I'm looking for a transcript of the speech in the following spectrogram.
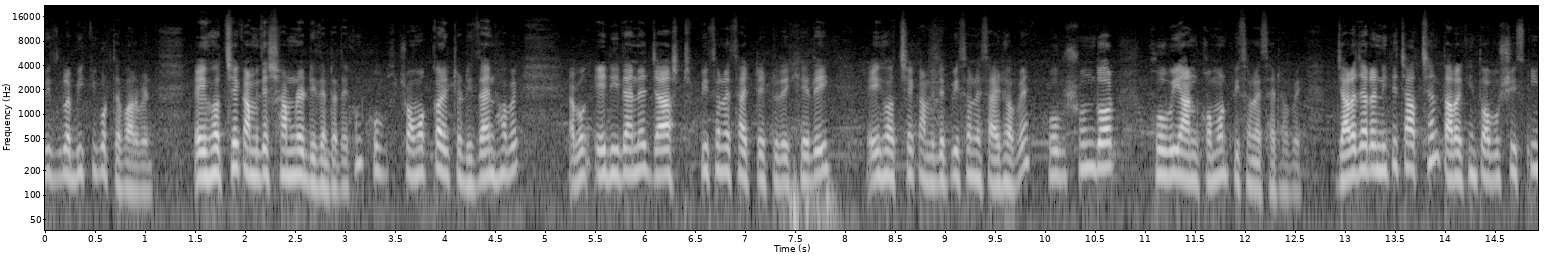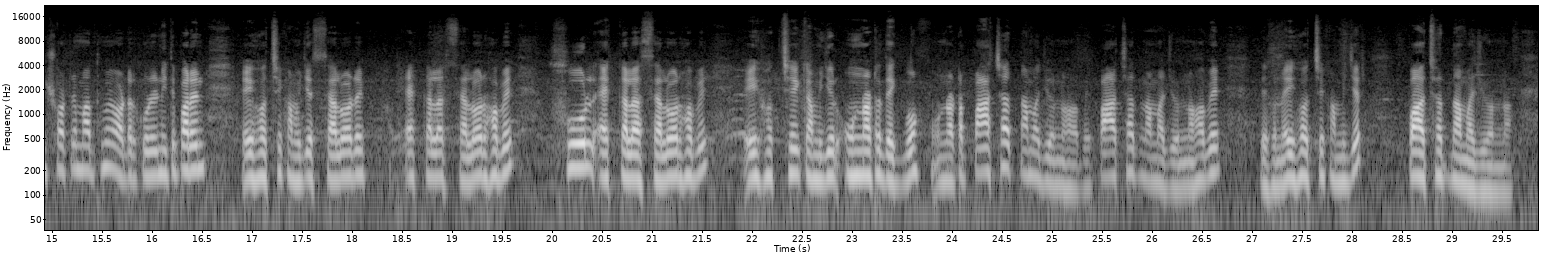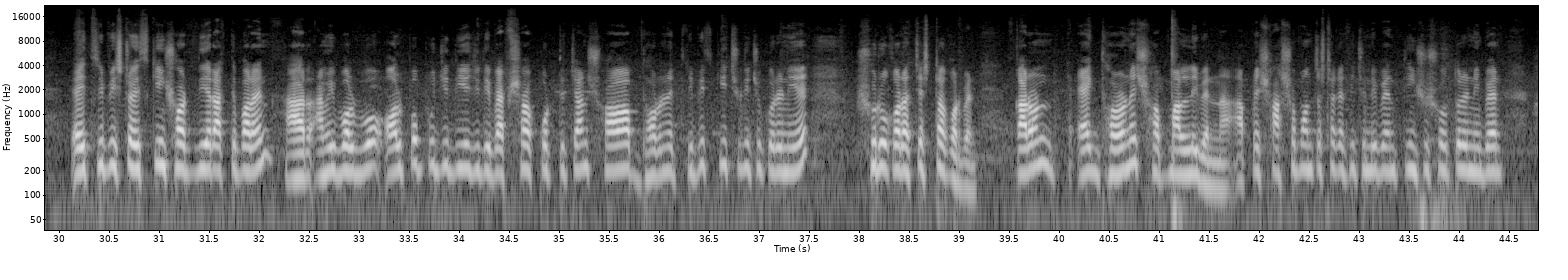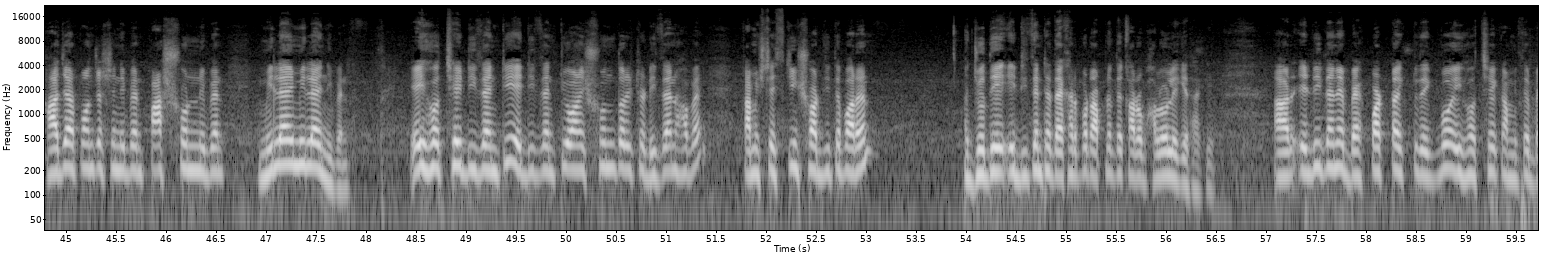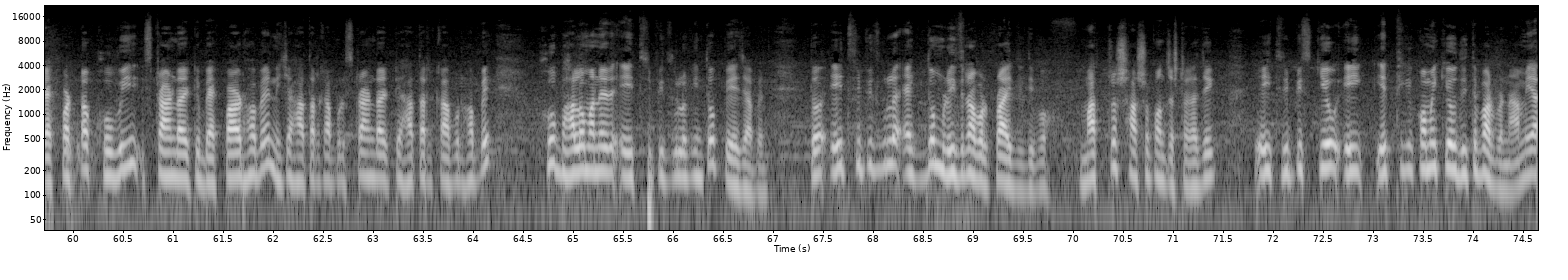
পিসগুলো বিক্রি করতে পারবেন। এই হচ্ছে কামিজের সামনের ডিজাইনটা। দেখুন, খুব চমৎকার একটা ডিজাইন হবে এবং এই ডিজাইনের জাস্ট পিছনের সাইডটা একটু দেখিয়ে দিই। এই হচ্ছে কামিজের পিছনের সাইড হবে। খুব সুন্দর, খুবই আনকমন পিছনের সাইড হবে। যারা যারা নিতে চাচ্ছেন, তারা কিন্তু অবশ্যই স্ক্রিনশটের মাধ্যমে অর্ডার করে নিতে পারেন। এই হচ্ছে কামিজের সালোয়ারের এক কালার স্যালোয়ার হবে, ফুল এক কালার স্যালোয়ার হবে। এই হচ্ছে কামিজের ওন্নাটা দেখব। ওন্নাটা পাঁচ হাত নামার জন্য হবে, পাঁচ হাত নামার জন্য হবে। দেখুন, এই হচ্ছে কামিজের পাঁচ হাত নামার জন্য এই থ্রি পিসটা স্ক্রিনশট দিয়ে রাখতে পারেন। আর আমি বলব, অল্প পুঁজি দিয়ে যদি ব্যবসা করতে চান, সব ধরনের থ্রি পিস কিছু কিছু করে নিয়ে শুরু করার চেষ্টা করবেন। কারণ এক ধরনের সব মাল নেবেন না। আপনি সাতশো পঞ্চাশ টাকা কিছু নেবেন, তিনশো সত্তরে নেবেন, হাজার পঞ্চাশে নেবেন, পাঁচশো নেবেন, মিলাই মিলাই নেবেন। এই হচ্ছে এই ডিজাইনটি। এই ডিজাইনটি অনেক সুন্দর একটা ডিজাইন হবে। কামিজটা স্ক্রিনশট দিতে পারেন। যদি এই ডিজাইনটা দেখার পর আপনাদের কারও ভালো লেগে থাকে। আর এই ডিজাইনের ব্যাকপার্টটা একটু দেখব। এই হচ্ছে কামিজের ব্যাকপার্টটা খুবই স্ট্যান্ডার্ড একটি ব্যাকপার্ট হবে। নিচে হাতার কাপড় স্ট্যান্ডার্ড একটি হাতার কাপড় হবে। খুব ভালো মানের এই থ্রি পিসগুলো কিন্তু পেয়ে যাবেন। তো এই থ্রি পিসগুলো একদম রিজনেবল প্রাইসে দিব। মাত্র সাতশো পঞ্চাশ টাকা। যে এই থ্রি পিস কেউ, এই এর থেকে কমে কেউ দিতে পারবে না। আমি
